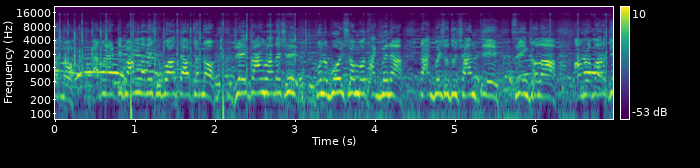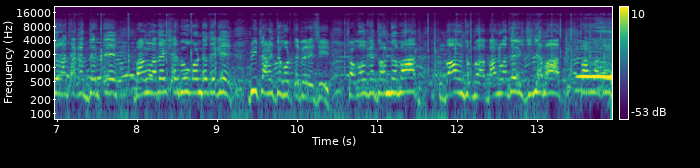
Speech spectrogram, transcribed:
জন্য। বাংলাদেশ উপহার দেওয়ার জন্য। যে বাংলাদেশে কোনো বৈষম্য থাকবে না, থাকবে শুধু শান্তি, শৃঙ্খলা। আমরা ভারতীয় রাজাকারদেরকে বাংলাদেশের ভূখণ্ড থেকে বিতাড়িত করতে পেরেছি। সকলকে ধন্যবাদ। বাংলাদেশ জিন্দাবাদ। বাংলাদেশ।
